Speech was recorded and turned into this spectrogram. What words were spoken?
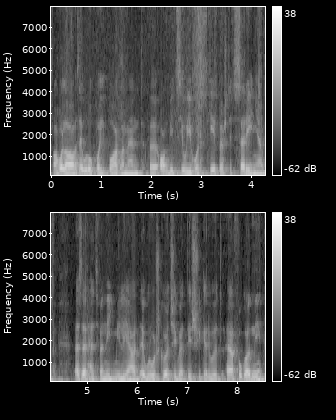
ahol az Európai Parlament ambícióihoz képest egy szerényebb 1074 milliárd eurós költségvetés sikerült elfogadni,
